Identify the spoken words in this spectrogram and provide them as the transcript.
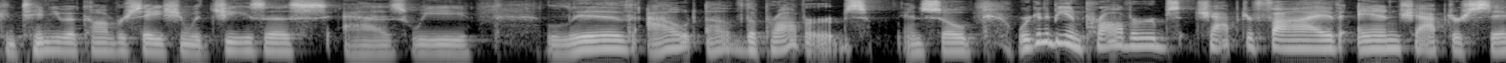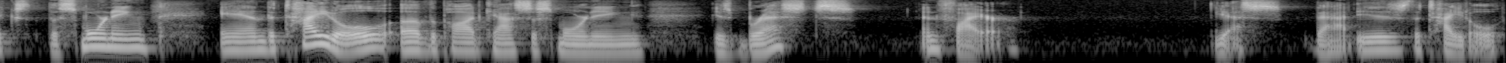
continue a conversation with Jesus as we live out of the Proverbs. And so we're going to be in Proverbs chapter 5 and chapter 6 this morning. And the title of the podcast this morning is Breasts and Fire. Yes, that is the title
